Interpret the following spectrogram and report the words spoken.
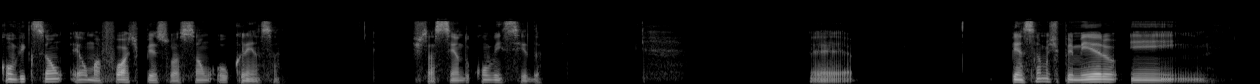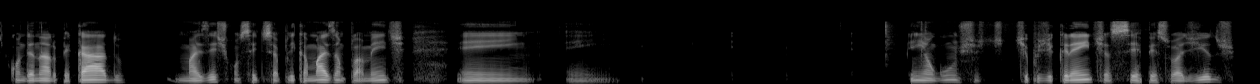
Convicção é uma forte persuasão ou crença. Está sendo convencida. É... Pensamos primeiro em condenar o pecado, mas este conceito se aplica mais amplamente em, em em alguns tipos de crentes a ser persuadidos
